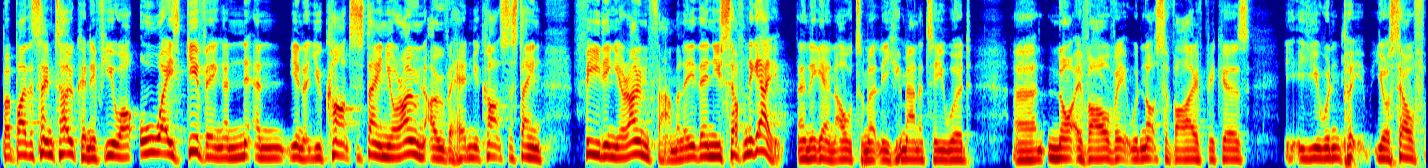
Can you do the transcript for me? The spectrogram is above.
But by the same token, if you are always giving and, and you know you can't sustain your own overhead and you can't sustain feeding your own family, then you self-negate. And again, ultimately, humanity would uh, not evolve. It would not survive because you wouldn't put yourself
